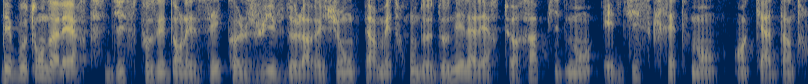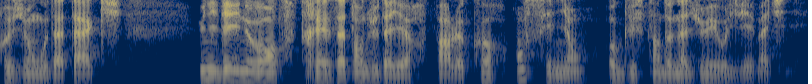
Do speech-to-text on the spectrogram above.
Des boutons d'alerte disposés dans les écoles juives de la région permettront de donner l'alerte rapidement et discrètement en cas d'intrusion ou d'attaque. Une idée innovante, très attendue d'ailleurs par le corps enseignant Augustin Donadieu et Olivier Matinet.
